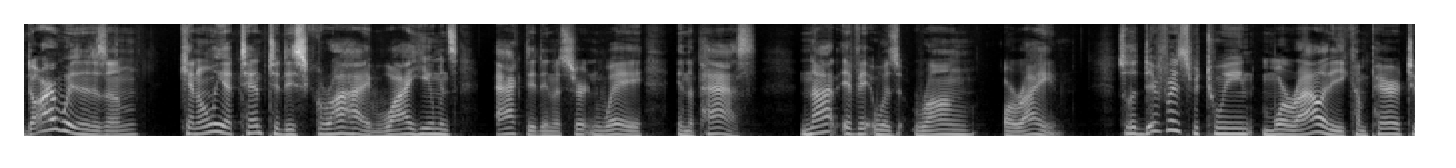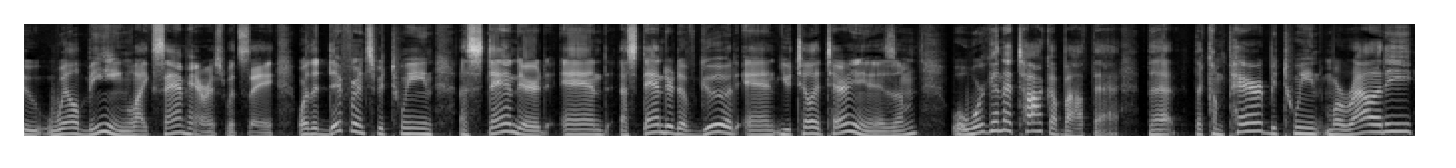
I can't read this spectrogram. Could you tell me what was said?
Darwinism can only attempt to describe why humans acted in a certain way in the past, not if it was wrong or right. So the difference between morality compared to well-being like Sam Harris would say or the difference between a standard and a standard of good and utilitarianism, well we're going to talk about that that the compare between morality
